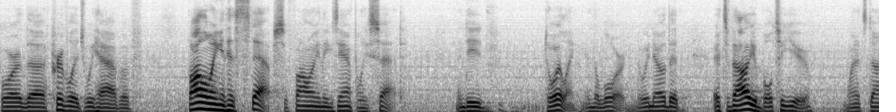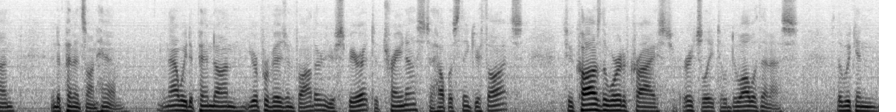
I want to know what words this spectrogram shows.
for the privilege we have of following in His steps, of following the example He set. Indeed, toiling in the Lord. And we know that it's valuable to you when it's done in dependence on Him. And now we depend on your provision, Father, your Spirit, to train us, to help us think your thoughts, to cause the word of Christ richly to dwell within us, so that we can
